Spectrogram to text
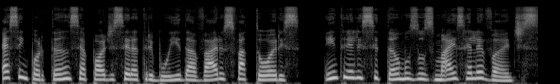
Essa importância pode ser atribuída a vários fatores, entre eles citamos os mais relevantes.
